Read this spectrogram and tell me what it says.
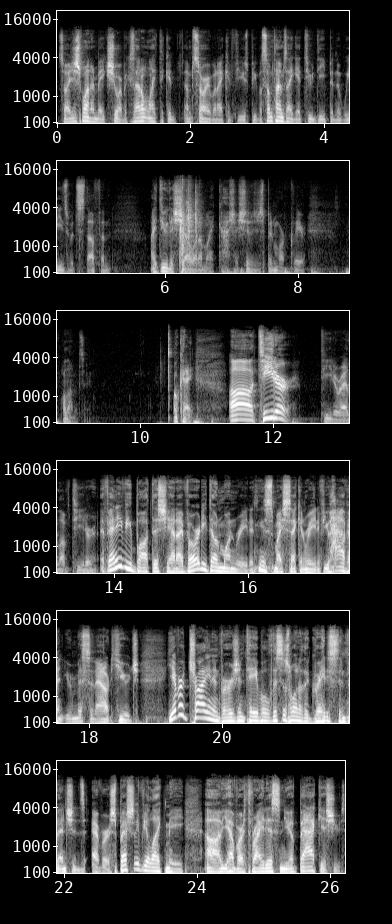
So I just want to make sure because I don't like to. I'm sorry when I confuse people. Sometimes I get too deep in the weeds with stuff, and I do the show, and I'm like, gosh, I should have just been more clear. Hold on a second. Okay, uh, Teeter. Teeter. I love Teeter. If any of you bought this yet, I've already done one read. I think this is my second read. If you haven't, you're missing out huge. You ever try an inversion table? This is one of the greatest inventions ever, especially if you're like me. Uh, you have arthritis and you have back issues.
